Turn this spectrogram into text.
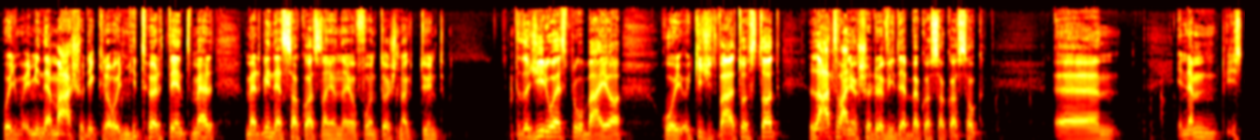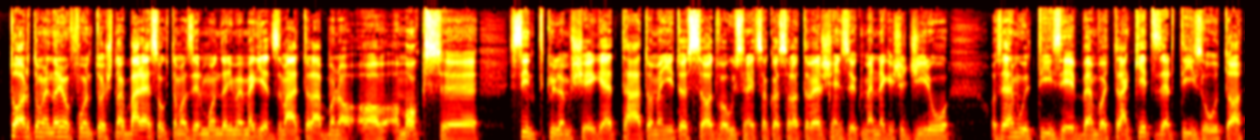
hogy minden másodikra, hogy mi történt, mert, mert minden szakasz nagyon-nagyon fontosnak tűnt. Tehát a Giro ezt próbálja, hogy, hogy kicsit változtat, látványosan rövidebbek a szakaszok, én nem tartom hogy nagyon fontosnak, bár el szoktam azért mondani, mert megjegyzem általában a, a, a max szintkülönbséget, tehát amennyit összeadva 21 szakasz alatt a versenyzők mennek, és a Giro az elmúlt 10 évben, vagy talán 2010 óta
